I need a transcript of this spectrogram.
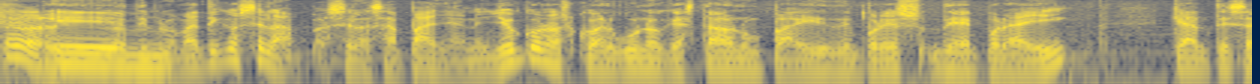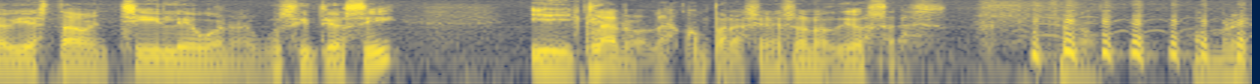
Bueno, Eh, los diplomáticos se, la- se las apañan. ¿eh? Yo conozco a alguno que ha estado en un país de por, eso, de por ahí, que antes había estado en Chile o en algún sitio así, Y claro, las comparaciones son odiosas. hombre.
